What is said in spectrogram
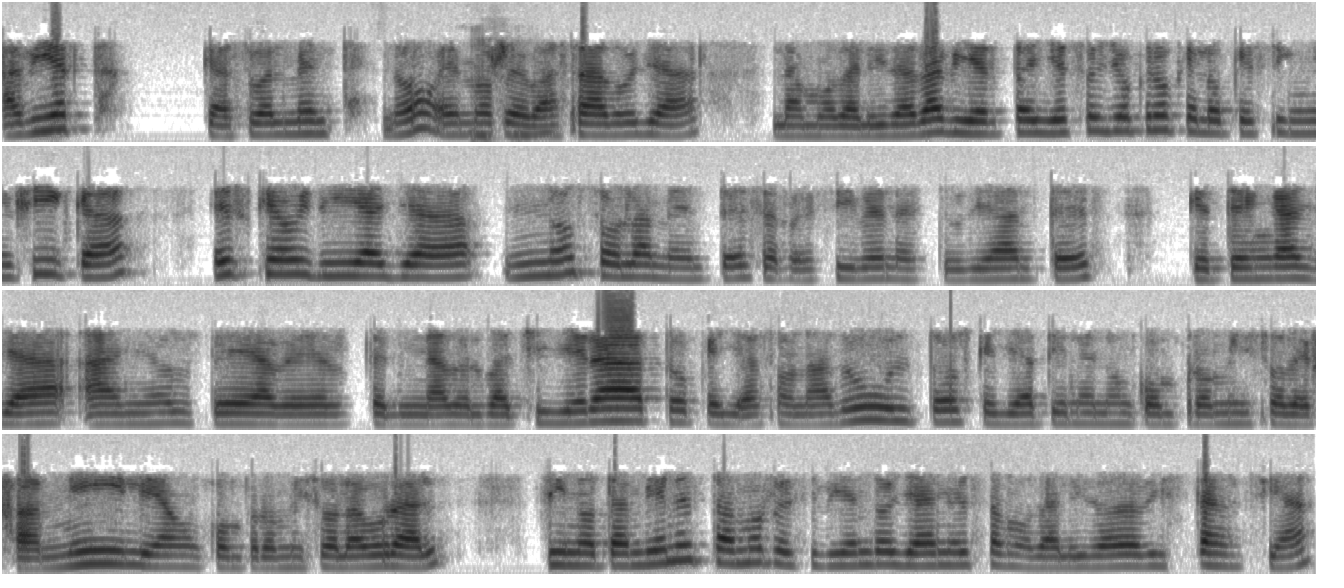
abierta, casualmente, ¿no? Hemos rebasado ya la modalidad abierta y eso yo creo que lo que significa es que hoy día ya no solamente se reciben estudiantes que tengan ya años de haber terminado el bachillerato, que ya son adultos, que ya tienen un compromiso de familia, un compromiso laboral, sino también estamos recibiendo ya en esta modalidad a distancia,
